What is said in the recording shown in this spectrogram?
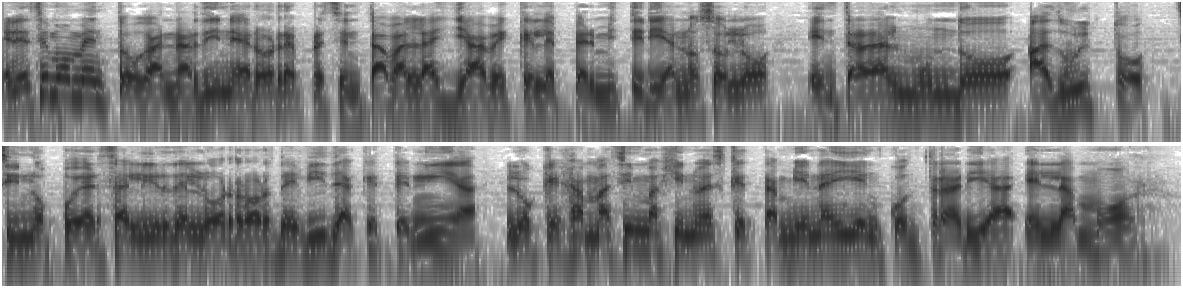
En ese momento, ganar dinero representaba la llave que le permitiría no solo entrar al mundo adulto, sino poder salir del horror de vida que tenía. Lo que jamás imaginó es que también ahí encontraría el amor.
